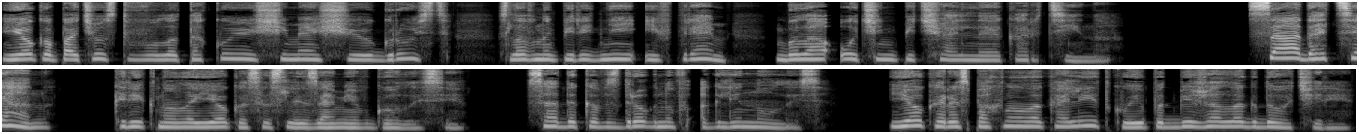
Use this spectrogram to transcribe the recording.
Йока почувствовала такую щемящую грусть, словно перед ней и впрямь была очень печальная картина. «Садатян!» — крикнула Йока со слезами в голосе. Садака, вздрогнув, оглянулась. Йока распахнула калитку и подбежала к дочери.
